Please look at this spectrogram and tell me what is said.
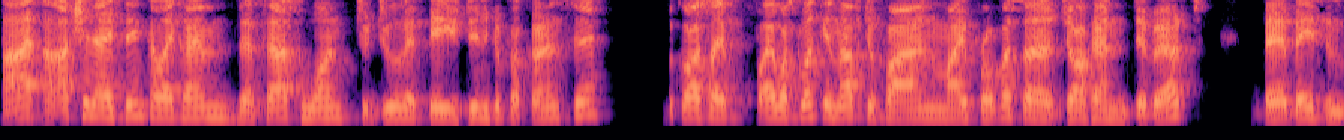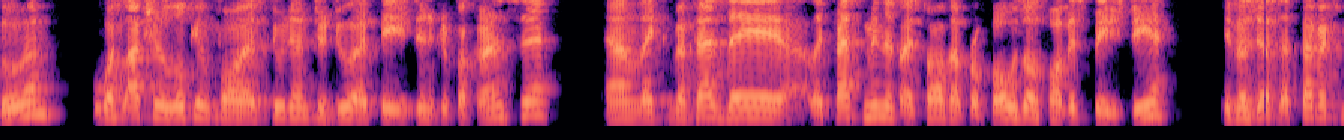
I actually I think like I'm the first one to do a PhD in cryptocurrency because I, I was lucky enough to find my professor Johan De Weerdt, based in Leuven, was actually looking for a student to do a PhD in cryptocurrency. And like the first day, like first minute I saw the proposal for this PhD, it was just a perfect,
